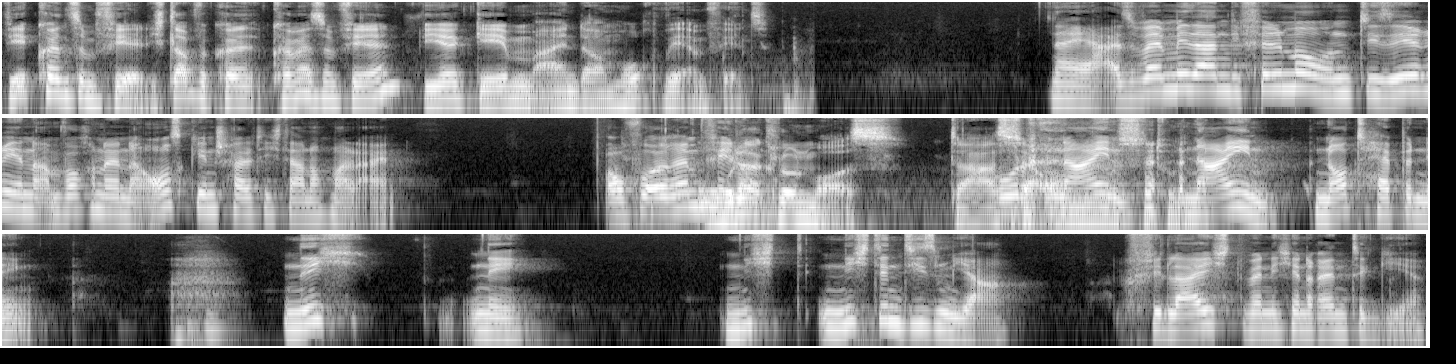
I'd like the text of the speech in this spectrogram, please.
Wir können es empfehlen. Ich glaube, wir können, können wir es empfehlen. Wir geben einen Daumen hoch, wir empfehlen es. Naja, also wenn mir dann die Filme und die Serien am Wochenende ausgehen, schalte ich da nochmal ein. Auf eure Empfehlung. Oder Clone Wars. Da hast du Oder auch nein, zu tun. nein, not happening. Nicht, nee. Nicht, nicht in diesem Jahr. Vielleicht, wenn ich in Rente gehe.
